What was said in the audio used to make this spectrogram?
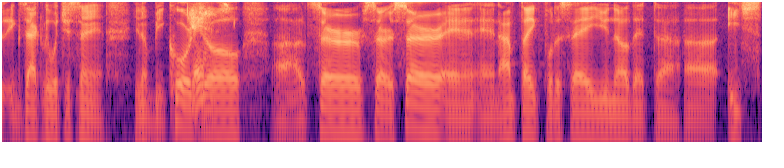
exactly what you're saying. You know, be cordial, uh, sir, sir, sir, and, and I'm thankful to say, you know, that uh, uh, each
